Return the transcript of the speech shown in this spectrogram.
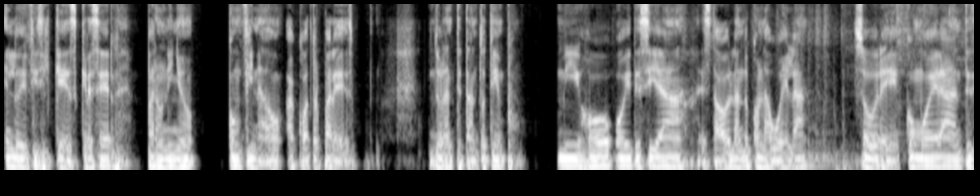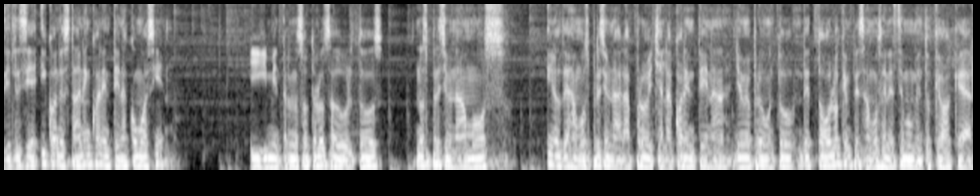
lo difícil que es crecer para un niño confinado a cuatro paredes durante tanto tiempo. Mi hijo hoy decía, estaba hablando con la abuela sobre cómo era antes y él decía, y cuando estaban en cuarentena, ¿cómo hacían? Y mientras nosotros los adultos nos presionamos y nos dejamos presionar a aprovechar la cuarentena, yo me pregunto de todo lo que empezamos en este momento, ¿qué va a quedar?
